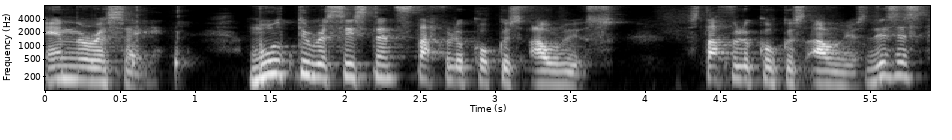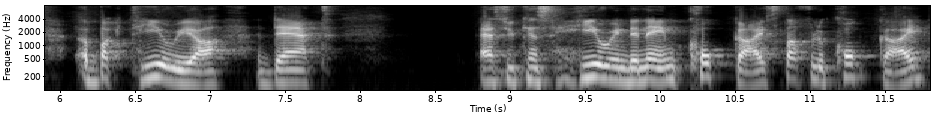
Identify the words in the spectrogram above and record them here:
MRSA multi-resistant Staphylococcus aureus. Staphylococcus aureus. This is a bacteria that, as you can hear in the name, cocci, staphylococci.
